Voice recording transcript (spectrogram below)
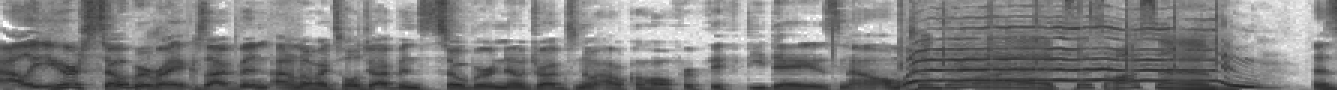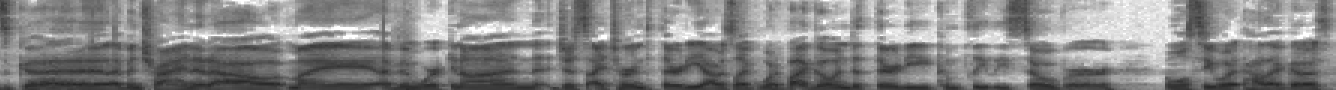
Ali, you're sober, right? Because I've been, I don't know if I told you, I've been sober, no drugs, no alcohol for 50 days now. Almost Congrats, that's awesome. It's good. I've been trying it out. My, I've been working on just, I turned 30. I was like, what if I go into 30 completely sober? And we'll see what, how that goes.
